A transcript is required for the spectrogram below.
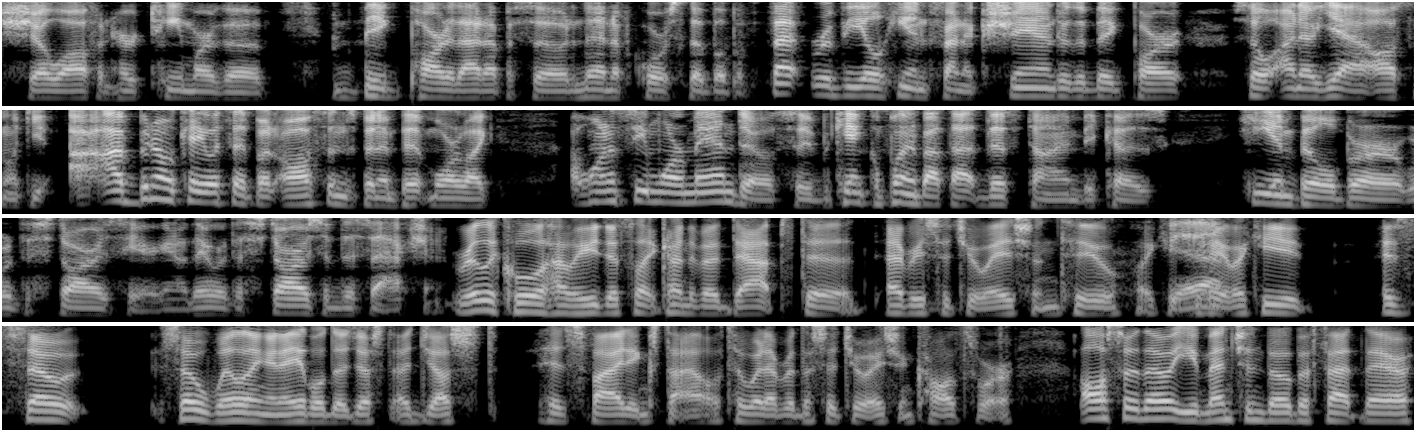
show off, and her team are the big part of that episode. And then, of course, the Boba Fett reveal, he and Fennec Shand are the big part. So I know, yeah, Austin, like, you, I- have been okay with it, but Austin's been a bit more like, I want to see more Mando. So we can't complain about that this time because he and Bill Burr were the stars here. You know, they were the stars of this action. Really cool how he just like kind of adapts to every situation too. Like, yeah. he, like he is so so willing and able to just adjust his fighting style to whatever the situation calls for. Also, though, you mentioned Boba Fett there.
